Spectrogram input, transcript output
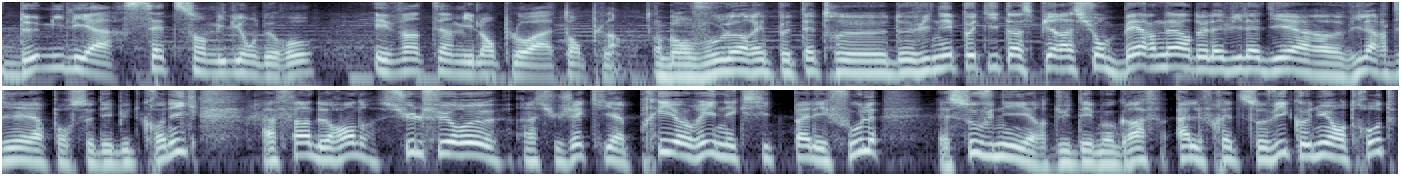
2 milliards 700 millions d'euros et 21 000 emplois à temps plein. Bon, vous l'aurez peut-être euh, deviné, petite inspiration Bernard de la Villadière, euh, Villardière pour ce début de chronique, afin de rendre sulfureux un sujet qui a priori n'excite pas les foules. Souvenir du démographe Alfred Sauvy, connu entre autres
